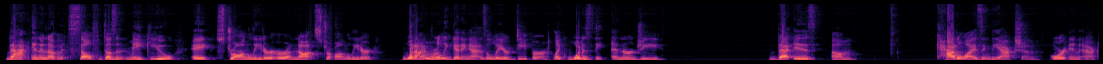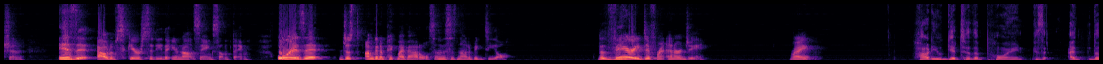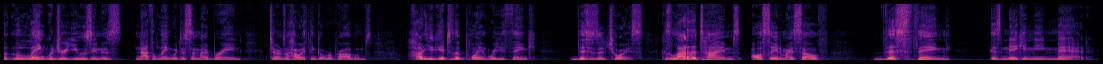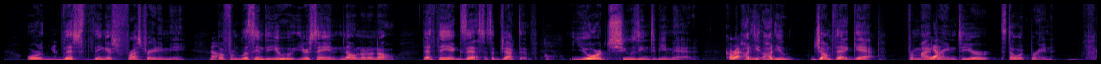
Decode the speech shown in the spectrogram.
that in and of itself doesn't make you a strong leader or a not strong leader. What I'm really getting at is a layer deeper. Like, what is the energy that is um, catalyzing the action or inaction? Is it out of scarcity that you're not saying something? Or is it just, I'm going to pick my battles and this is not a big deal? The very different energy, right? How do you get to the point? Because the, the language you're using is not the language that's in my brain in terms of how I think over problems. How do you get to the point where you think this is a choice? Because a lot of the times I'll say to myself, this thing is making me mad or yeah. this thing is frustrating me. No. But from listening to you, you're saying, no, no, no, no. That thing exists. It's objective. You're choosing to be mad. Correct. How do you how do you jump that gap from my yeah. brain to your stoic brain?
